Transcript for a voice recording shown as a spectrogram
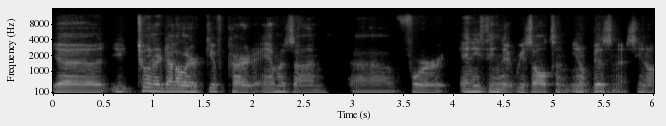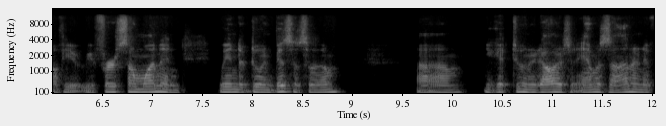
uh, $200 gift card to Amazon uh, for anything that results in, you know, business. You know, if you refer someone and we end up doing business with them, um, you get $200 at Amazon. And if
